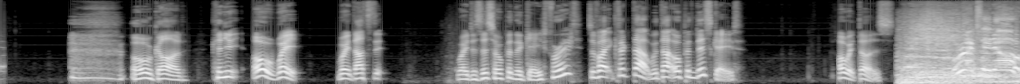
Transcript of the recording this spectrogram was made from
Oh! god. Can you... Oh, wait. Wait, that's the... Wait, does this open the gate for it? So if I click that, would that open this gate? Oh, it does. Rexy, no!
